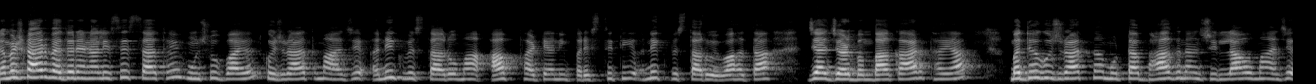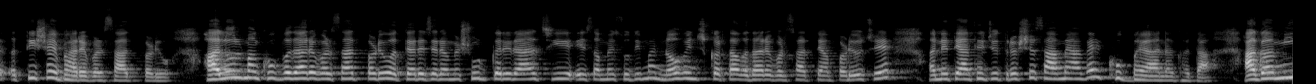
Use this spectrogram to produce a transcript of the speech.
નમસ્કાર વેધર એનાલિસિસ સાથે હું છું પાયલ ગુજરાતમાં આજે અનેક વિસ્તારોમાં આપ ફાટ્યાની પરિસ્થિતિ, અનેક વિસ્તારો એવા હતા જ્યાં જળબંબાકાર થયા. મધ્ય ગુજરાતના મોટા ભાગના જિલ્લાઓમાં આજે અતિશય ભારે વરસાદ પડ્યો. હાલોલમાં ખૂબ વધારે વરસાદ પડ્યો. અત્યારે જ્યારે અમે શૂટ કરી રહ્યા છીએ, એ સમય સુધીમાં નવ ઇંચ કરતાં વધારે વરસાદ ત્યાં પડ્યો છે અને ત્યાંથી જે દ્રશ્ય સામે આવ્યા એ ખૂબ ભયાનક હતા. આગામી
